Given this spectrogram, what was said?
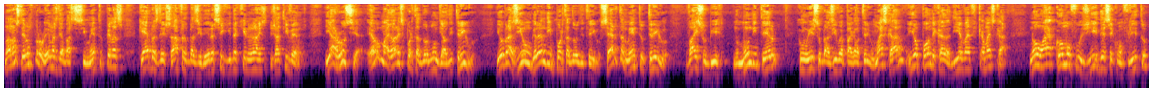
nós temos problemas de abastecimento pelas quebras de safras brasileiras seguidas que nós já tivemos. E a Rússia é o maior exportador mundial de trigo. E o Brasil é um grande importador de trigo. Certamente o trigo vai subir no mundo inteiro. Com isso, o Brasil vai pagar o trigo mais caro e o pão de cada dia vai ficar mais caro. Não há como fugir desse conflito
